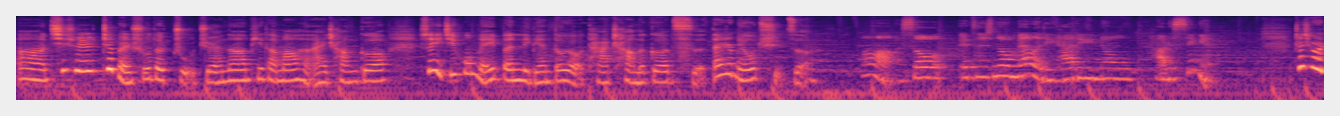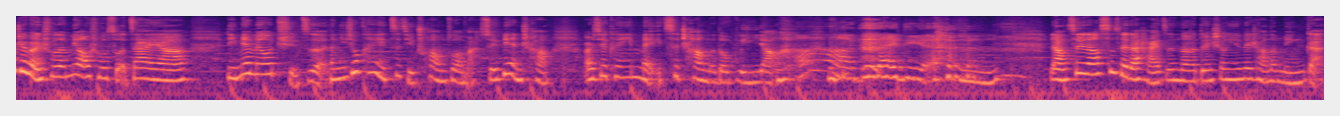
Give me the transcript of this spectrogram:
呃，其实这本书的主角呢，皮特猫很爱唱歌，所以几乎每本里边都有他唱的歌词，但是没有曲子。Ah, so if there's no melody, how do you know how to sing it? 这就是这本书的妙处所在呀！里面没有曲子，你就可以自己创作嘛，随便唱，而且可以每一次唱的都不一样。 Ah, good idea. 两岁到四岁的孩子呢，对声音非常的敏感，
